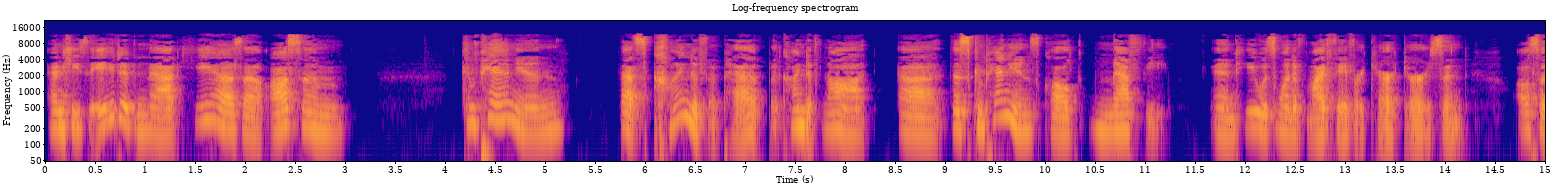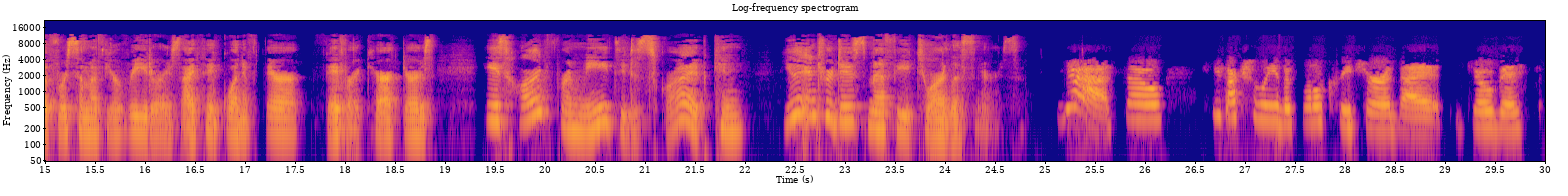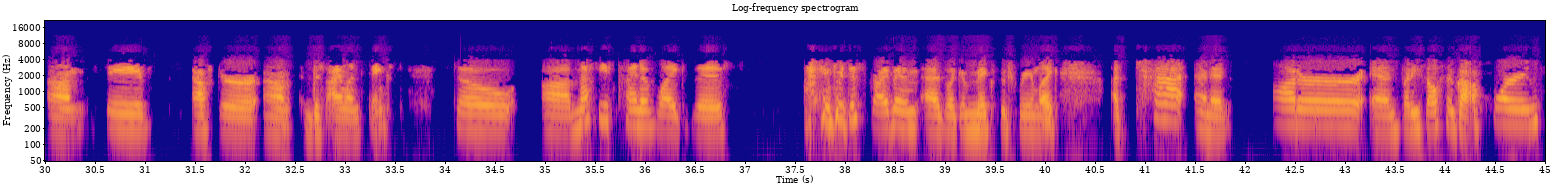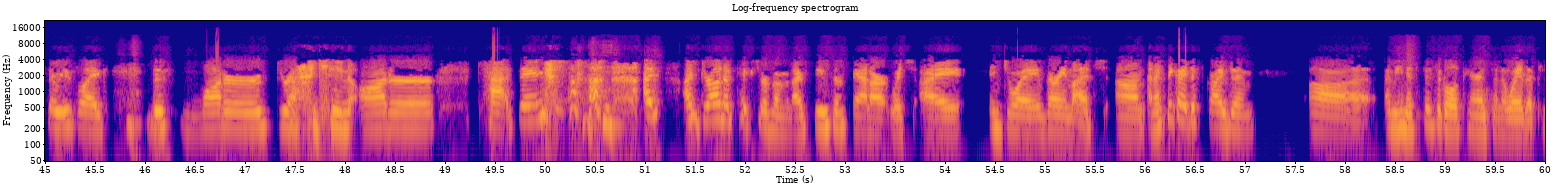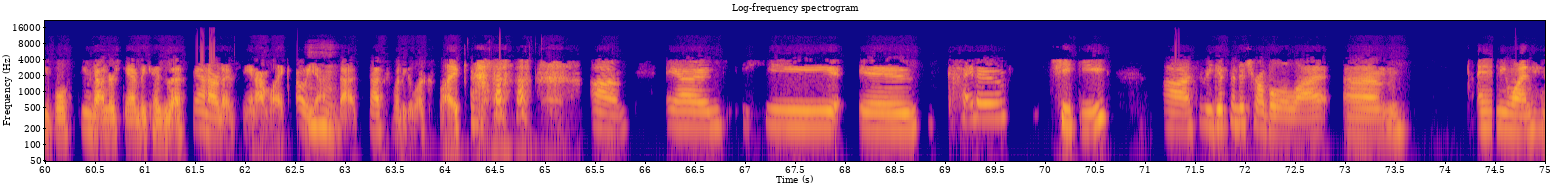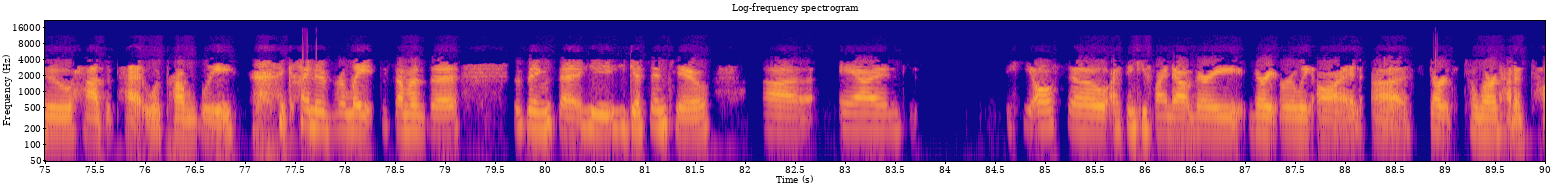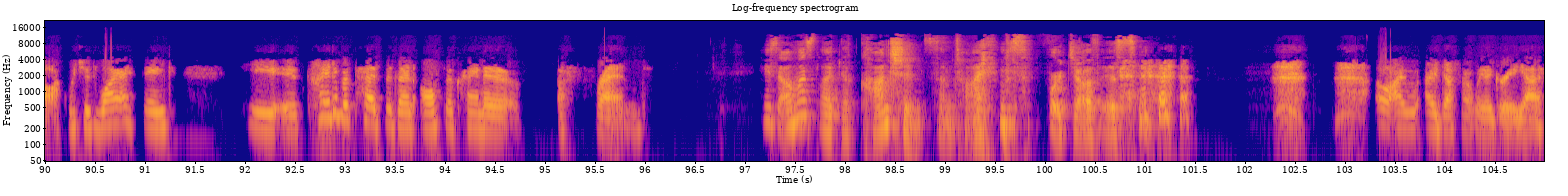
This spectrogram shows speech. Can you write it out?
And he's aided in that. He has an awesome companion that's kind of a pet, but kind of not. Uh, this companion's called Mephi, and he was one of my favorite characters. And also for some of your readers, I think one of their favorite characters. He's hard for me to describe. Can you introduce Mephi to our listeners? Yeah, so he's actually this little creature that Jovis um, saves after um, this island sinks. So uh, Mephi's kind of like this. I would describe him as like a mix between like a cat and an otter, and but he's also got horns, so he's like this water dragon otter cat thing. I've I've drawn a picture of him and I've seen some fan art which I enjoy very much. Um, and I think I described him uh, I mean, his physical appearance in a way that people seem to understand because of the fan art I've seen. I'm like, oh yeah, mm-hmm. that's that's what he looks like. um, and he is kind of cheeky, uh, so he gets into trouble a lot. Um, anyone who has a pet would probably kind of relate to some of the the things that he he gets into. Uh, and he also, I think you find out very, very early on, uh, starts to learn how to talk, which is why I think he is kind of a pet, but then also kind of a friend. He's almost like a conscience sometimes for Jovis. oh, I, I definitely agree. Yes.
